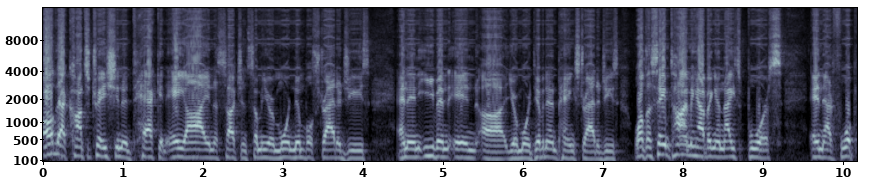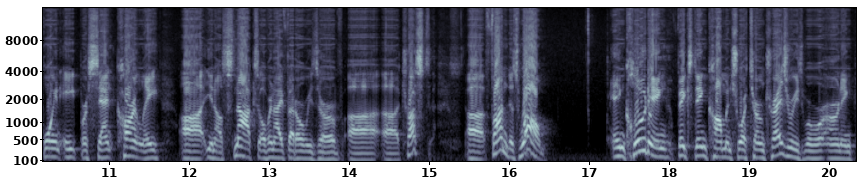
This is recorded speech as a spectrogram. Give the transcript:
of that concentration in tech and AI and such and some of your more nimble strategies and then even in uh, your more dividend paying strategies, while at the same time having a nice bourse in that 4.8% currently, uh, you know, SNOX, Overnight Federal Reserve uh, uh Trust uh, fund as well, including fixed income and short-term treasuries where we're earning,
